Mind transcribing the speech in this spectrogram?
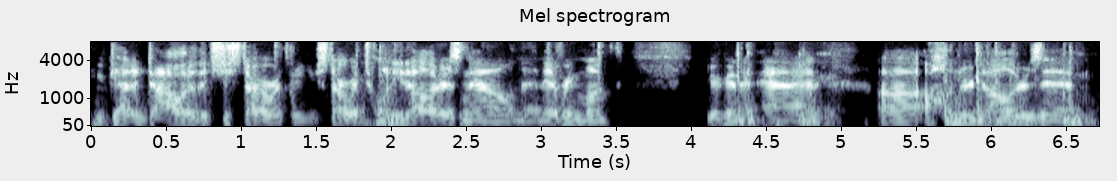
you got a dollar that you start with or you start with $20 now and then every month you're going to add uh, $100 in.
